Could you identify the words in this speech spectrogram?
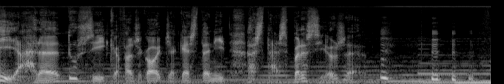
I ara tu sí que fas goig aquesta nit. Estàs preciosa.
